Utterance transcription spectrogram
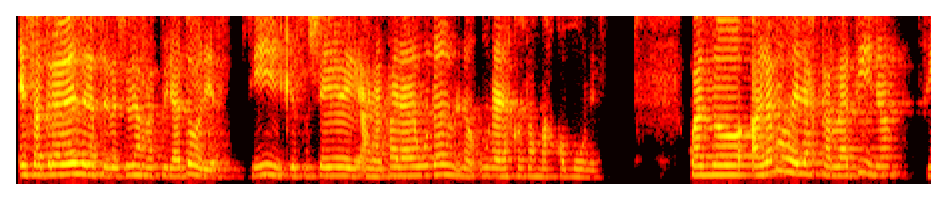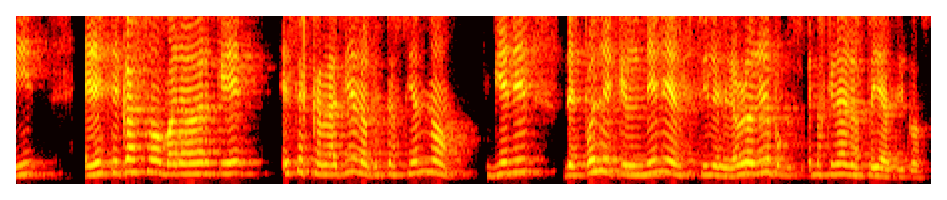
es a través de las secreciones respiratorias, ¿sí? que eso llegue a la cara de uno, una de las cosas más comunes. Cuando hablamos de la escarlatina, ¿sí? en este caso van a ver que esa escarlatina lo que está haciendo viene después de que el nene, ¿sí? les hablo de nene porque es más que nada los pediátricos,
